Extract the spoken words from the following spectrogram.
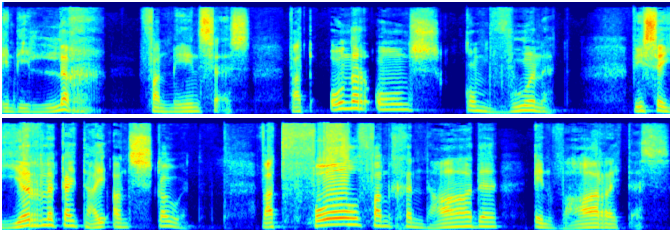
en die lig van mense is wat onder ons kom woon het wie se heerlikheid hy aanskou het wat vol van genade en waarheid is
